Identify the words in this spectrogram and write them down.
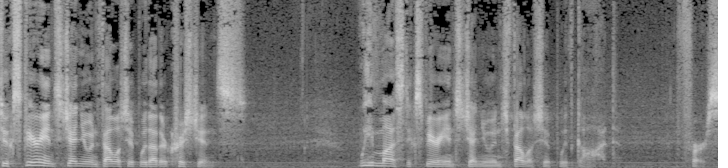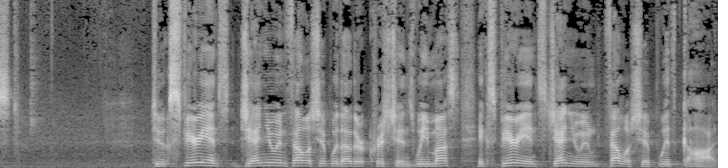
to experience genuine fellowship with other Christians, we must experience genuine fellowship with God first. To experience genuine fellowship with other Christians, we must experience genuine fellowship with God.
